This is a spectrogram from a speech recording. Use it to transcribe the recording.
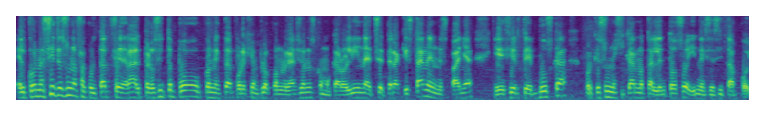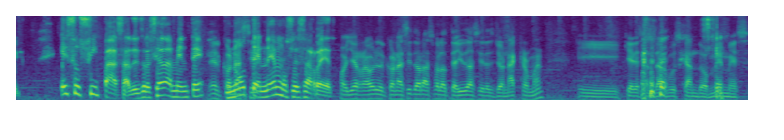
el CONACIT es una facultad federal, pero sí te puedo conectar, por ejemplo, con organizaciones como Carolina, etcétera, que están en España y decirte, busca porque es un mexicano talentoso y necesita apoyo. Eso sí pasa. Desgraciadamente, no tenemos esa red. Oye, Raúl, el CONACIT ahora solo te ayuda si eres John Ackerman y quieres andar buscando memes.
